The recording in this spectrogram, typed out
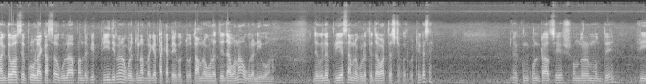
ম্যাকদেবা আছে প্রো লাইক আছে, ওগুলো আপনাদেরকে ফ্রি দেবেন, ওগুলোর জন্য আপনাকে টাকা পে করতে হবে। তো আমরা ওগুলোতে যাব না, ওগুলো নিব না। যেগুলো ফ্রি আছে, আমরা ওগুলোতে যাওয়ার চেষ্টা করব, ঠিক আছে? এরকম কোনটা আছে? সুন্দরের মধ্যে ফ্রি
